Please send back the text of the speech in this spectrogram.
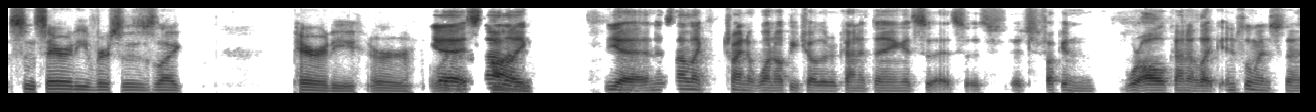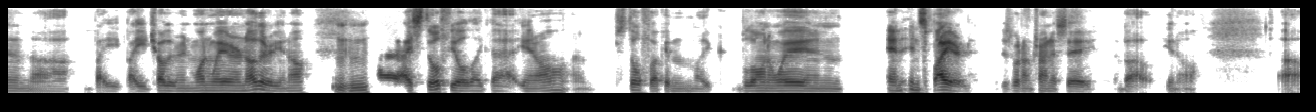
sincerity versus like parody or or Yeah, just it's not like fun. Yeah, and it's not like trying to one up each other kind of thing. It's uh, it's it's it's fucking. We're all kind of like influenced and uh, by by each other in one way or another. You know, Mhm. I still feel like that. You know, I'm still fucking like blown away and and inspired is what I'm trying to say about you know uh,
